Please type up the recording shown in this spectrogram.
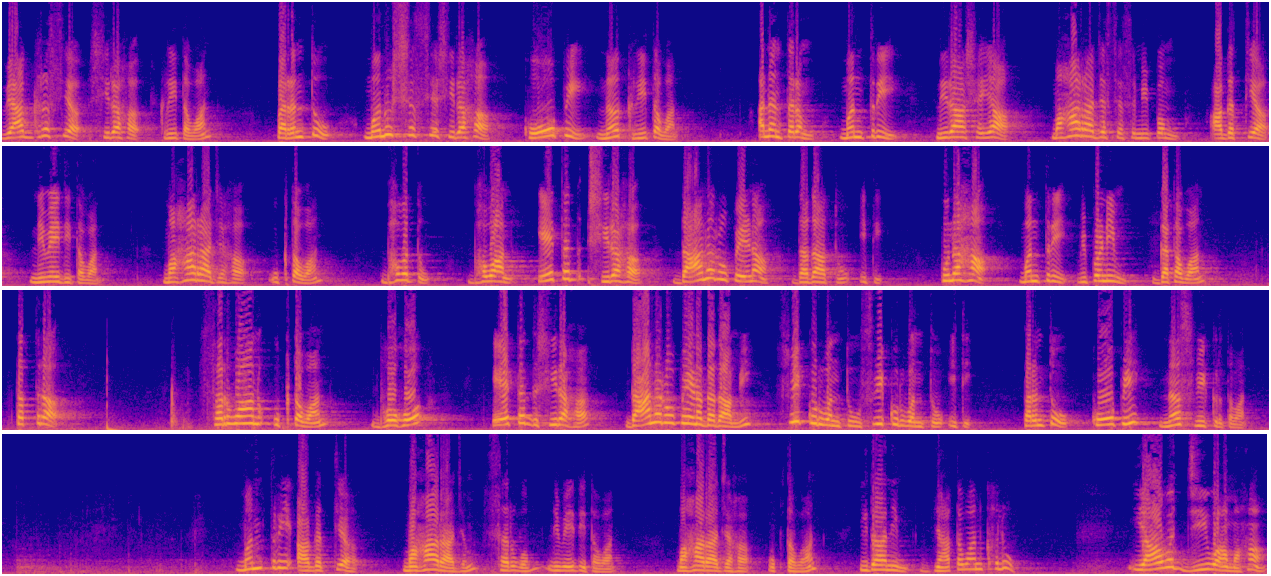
व्याघ्रस्य शिरः क्रीतवान्, परन्तु मनुष्यस्य शिरः कोऽपि न क्रीतवान्। अनन्तरं मन्त्री निराशया महाराजस्य समीपम् आगत्य निवेदितवान्। महाराजः उक्तवान्, भवतु, भवान् एतद् शिरः दानरूपेण ददातु इति। पुनः मन्त्री विपणिं गतवान्। तत्र सर्वान् उक्तवान् भोः एतद् शिरः दानरूपेण ददामि स्वीकुर्वन्तु स्वीकुर्वन्तु इति। परन्तु कोऽपि न स्वीकृतवान्। मन्त्री आगत्य महाराजं सर्वं निवेदितवान्। महाराजः उक्तवान् इदानीं ज्ञातवान् खलु। यावत् जीवामः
